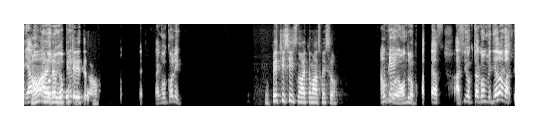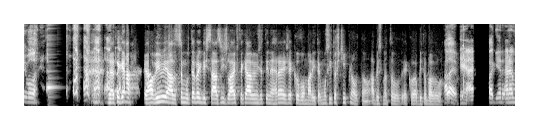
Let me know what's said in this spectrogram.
Já No mám a jo, do pěti první. litr, no. Tak o kolik? Pět tisíc, no ať to má smysl. OK. Okay. Ondro, asi, OKTAGON vydělává, ty vole. Ne, tak já, já vím, já jsem u tebe, když sázíš live, tak já vím, že ty nehraješ jako o malý, tak musí to štípnout, no, aby jsme to, jako, aby to bavilo. Ale Je, tak jede. já hraju- Tak o pět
